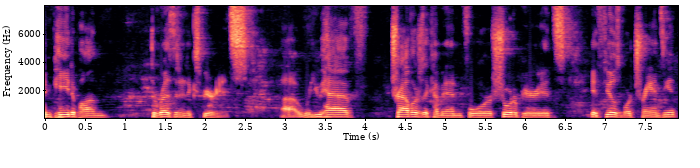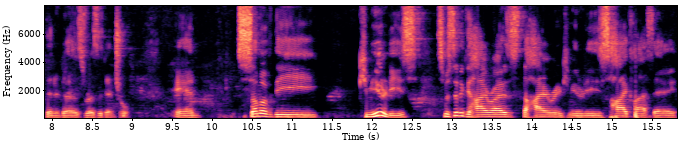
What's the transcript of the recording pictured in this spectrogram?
impede upon the resident experience. Uh, when you have travelers that come in for shorter periods, it feels more transient than it does residential. And some of the communities, specifically high rise, the higher end communities, high class A,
